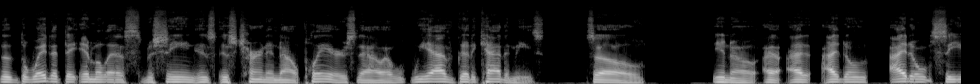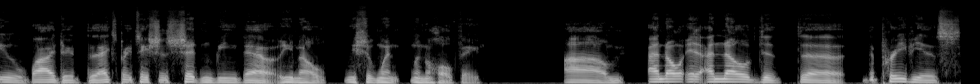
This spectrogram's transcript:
the the way that the MLS machine is is churning out players now. We have good academies, so you know I I, I don't I don't see why the, the expectations shouldn't be that you know we should win win the whole thing. Um, I know I know the the the previous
